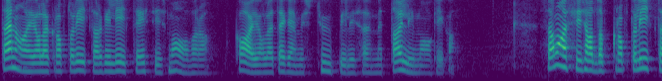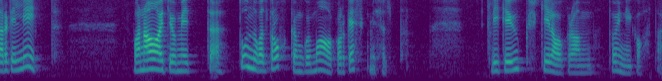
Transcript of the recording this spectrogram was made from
täna ei ole kraptoliitargilliit Eestis maavara, ka ei ole tegemist tüüpilise metallimaagiga. samas sisaldab kraptoliitargilliit vanaadiumit tunduvalt rohkem kui maakor keskmiselt ligi üks kilogramm tonni kohta.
